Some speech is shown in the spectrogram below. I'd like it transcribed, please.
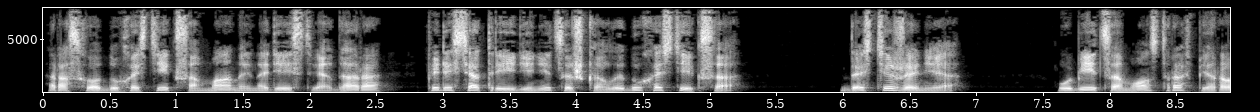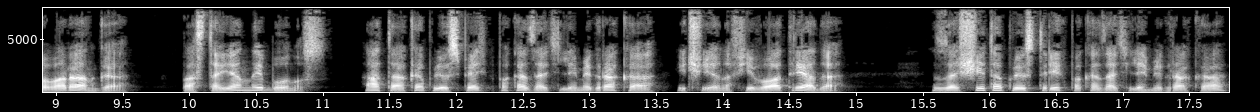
Расход духа Стикса маны на действие дара – 53 единицы шкалы духа Стикса. Достижения. Убийца монстров первого ранга. Постоянный бонус. Атака плюс 5 к показателям игрока и членов его отряда. Защита плюс 3 к показателям игрока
